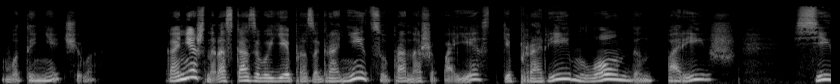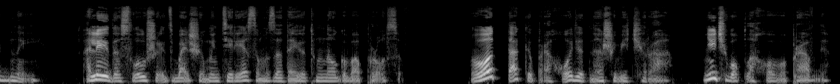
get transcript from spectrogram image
вот и нечего. Конечно, рассказываю ей про заграницу, про наши поездки, про Рим, Лондон, Париж, Сидней. Лейда слушает с большим интересом и задает много вопросов. Вот так и проходят наши вечера. Ничего плохого, правда?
